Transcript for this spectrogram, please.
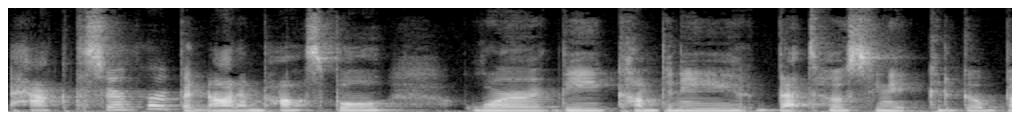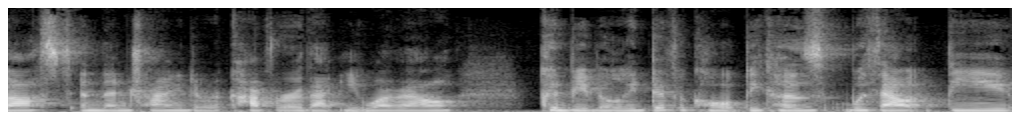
hack the server, but not impossible, or the company that's hosting it could go bust and then trying to recover that URL could be really difficult because without the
